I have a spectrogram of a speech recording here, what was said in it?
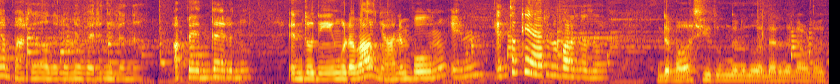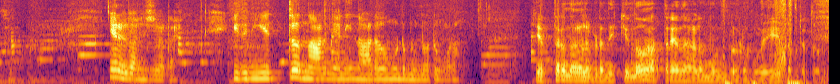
ഞാൻ പറഞ്ഞതാണല്ലോ ഞാൻ വരുന്നില്ലെന്ന്. അപ്പം എന്തായിരുന്നു? എന്തോ നീയും കൂടെ വാ ഞാനും പോകുന്നു. എന്തൊക്കെയായിരുന്നു പറഞ്ഞത്? എന്റെ വാശി ഇതൊങ്ങനൊന്നും അല്ലായിരുന്നല്ലോ അവിടെ വെച്ച്. ഞാനൊരു കാര്യം ചോട്ടെ ഇതിനി എത്ര നാൾ ഞാൻ ഈ നാടകം കൊണ്ട് മുന്നോട്ട് പോകണം എത്ര നാൾ ഇവിടെ നിൽക്കുന്നോ അത്രയും നാൾ മുന്നോട്ട് പോയേ പറ്റത്തുള്ളൂ.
